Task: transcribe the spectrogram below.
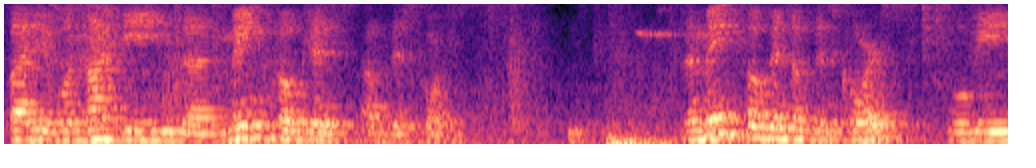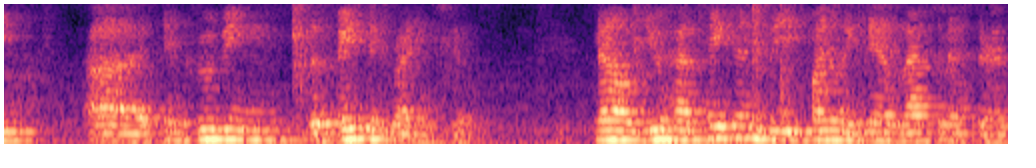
but it will not be the main focus of this course. The main focus of this course will be uh, improving the basic writing skills. Now, you have taken the final exam last semester,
